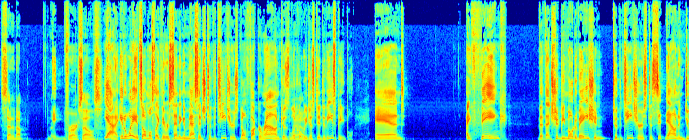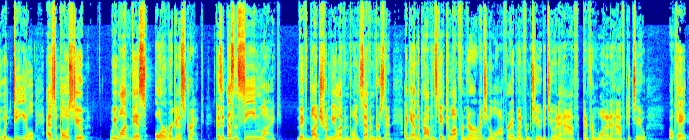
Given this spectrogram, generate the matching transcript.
Set it up for ourselves. yeah, in a way, it's almost like they were sending a message to the teachers don't fuck around because look Yeah. what we just did to these people. And I think that that should be motivation to the teachers to sit down and do a deal as opposed to we want this or we're going to strike. Because it doesn't seem like they've budged from the 11.7%. Again, the province did come up from their original offer. It went from two to two and a half and from one and a half to two. Okay.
